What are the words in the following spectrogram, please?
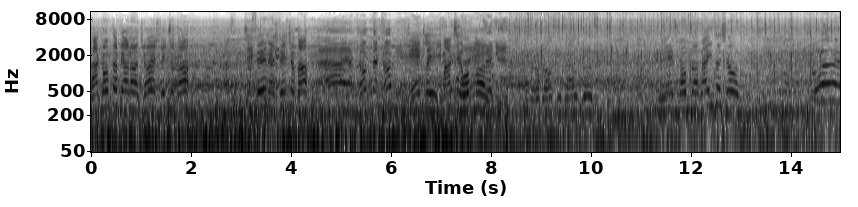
Da kommt der Bernhard, schau, er steht schon da. Sie sehen, er steht schon da. Ah, er kommt, er kommt. Endlich, Maxi Hoffmann. Ein Applaus für. Und jetzt kommt er, da ist er schon. Jawohl.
